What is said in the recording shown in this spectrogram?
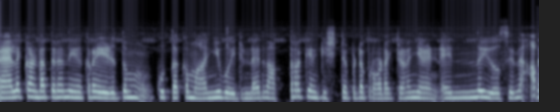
മേലെ കണ്ടാൽ തന്നെ നിങ്ങൾക്ക് എഴുത്തും കുത്തൊക്കെ മാഞ്ഞു പോയിട്ടുണ്ടായിരുന്നു. അത്രയ്ക്ക് എനിക്ക് ഇഷ്ടപ്പെട്ട പ്രോഡക്റ്റാണ് ഞാൻ എന്ന് യൂസ് ചെയ്യുന്നത്.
